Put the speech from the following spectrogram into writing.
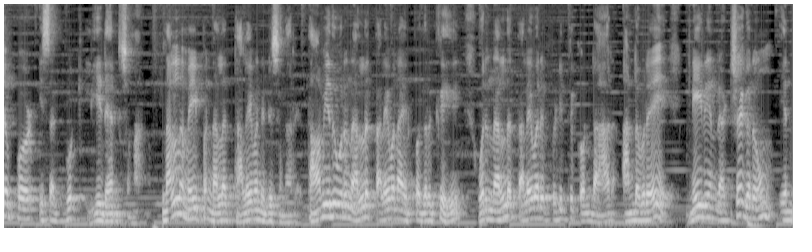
shepherd is a good லீடர்னு சொன்னார். நல்ல மெய்ப்பன் நல்ல தலைவன் என்று சொன்னார். தாவீது ஒரு நல்ல தலைவனாக இருப்பதற்கு ஒரு நல்ல தலைவரை பிடித்து கொண்டார். ஆண்டவரே நீர் என் ரட்சகரும் என்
